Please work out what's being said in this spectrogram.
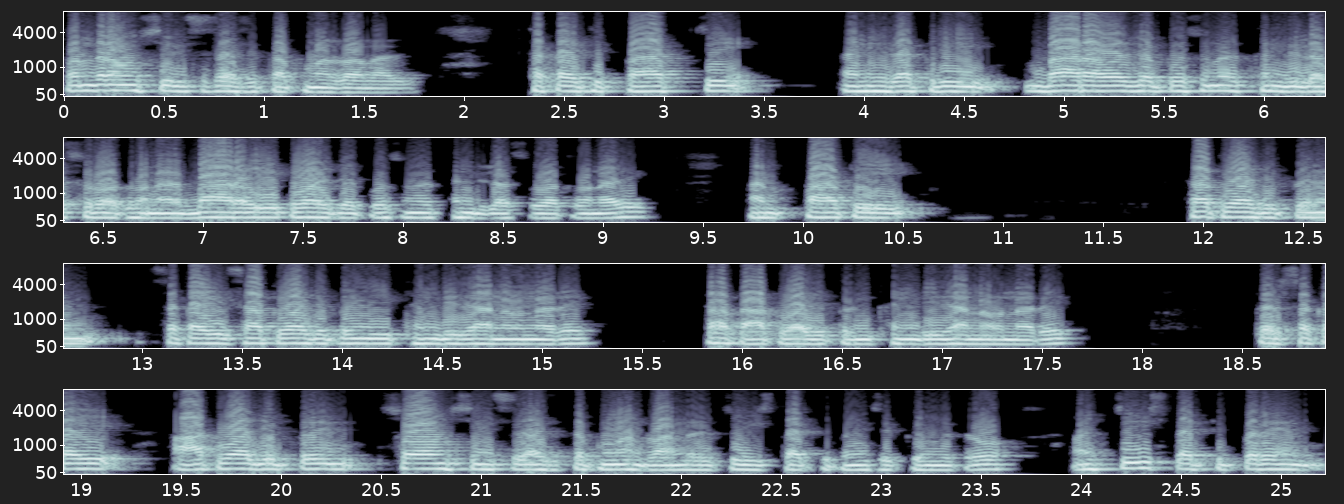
पंधरा अंश सेल्सिअस असे तापमान राहणार आहे. सकाळची पाचचे आणि रात्री बारा वाजल्यापासूनच थंडीला सुरुवात होणार बारा एक वाजल्यापासूनच थंडीला सुरुवात होणार आहे. आणि पहाटे सात वाजेपर्यंत सकाळी सात वाजेपर्यंत ही थंडी जाणवणार आहे. सात आठ वाजेपर्यंत थंडी जाणवणार आहे. तर सकाळी आठ वाजेपर्यंत सोळा अंश सेल्सिअस तापमान राहणार आहे. चोवीस तारखेपर्यंत शेतकरी मित्र आणि चोवीस तारखेपर्यंत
